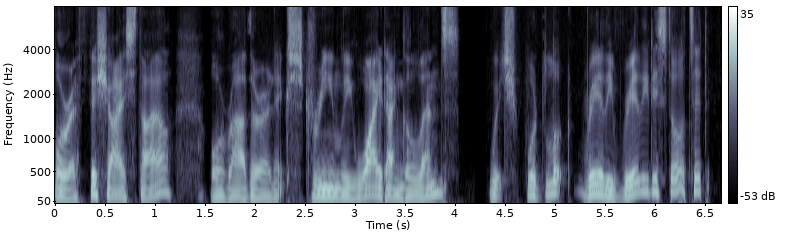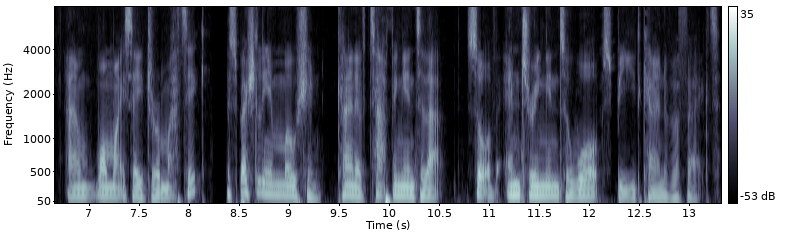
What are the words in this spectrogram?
for a fisheye style, or rather an extremely wide angle lens, which would look really, really distorted and one might say dramatic, especially in motion, kind of tapping into that sort of entering into warp speed kind of effect.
